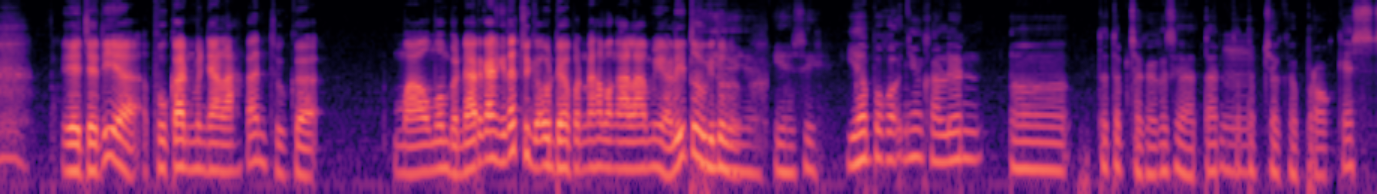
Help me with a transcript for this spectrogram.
ya jadi ya bukan menyalahkan juga mau membenarkan kita juga udah pernah mengalami hal itu gitu iya, loh. iya, iya sih ya pokoknya kalian eh, tetap jaga kesehatan Hmm. tetap jaga prokes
